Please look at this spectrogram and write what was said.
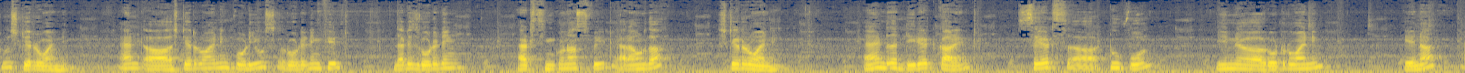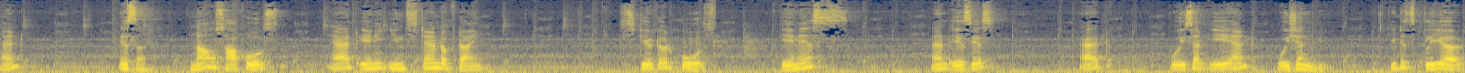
to stator winding and uh, stator winding produce rotating field that is rotating at synchronous speed around the stator winding and the direct current sets uh, two pole in uh, rotor winding NR and SR. Now suppose at any instant of time stator poles NS and SS at position A and position B. It is clear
